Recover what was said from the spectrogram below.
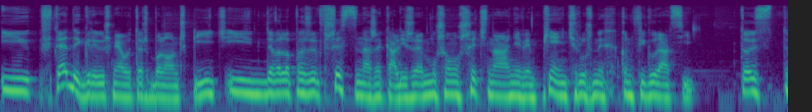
I wtedy gry już miały też bolączki i deweloperzy wszyscy narzekali, że muszą szyć na, nie wiem, pięć różnych konfiguracji. To jest,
